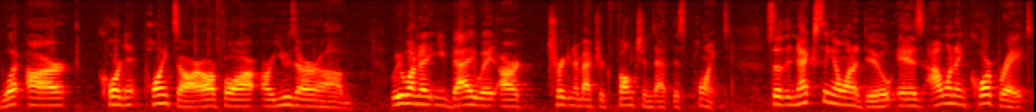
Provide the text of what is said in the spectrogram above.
what our coordinate points are, or for our, use our, um, we want to evaluate our trigonometric functions at this point. So the next thing I want to do is I want to incorporate,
